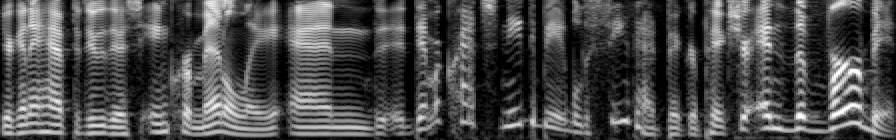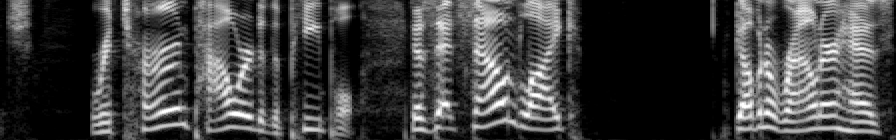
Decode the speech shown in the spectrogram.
You're going to have to do this incrementally, and Democrats need to be able to see that bigger picture. And the verbiage, return power to the people. Does that sound like Governor Rauner has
